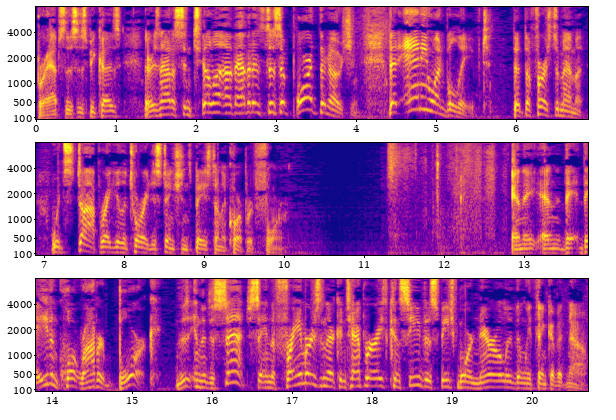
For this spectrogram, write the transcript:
Perhaps this is because there is not a scintilla of evidence to support the notion that anyone believed that the First Amendment would stop regulatory distinctions based on the corporate form. And they and they, they even quote Robert Bork in the dissent, saying the framers and their contemporaries conceived of speech more narrowly than we think of it now.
